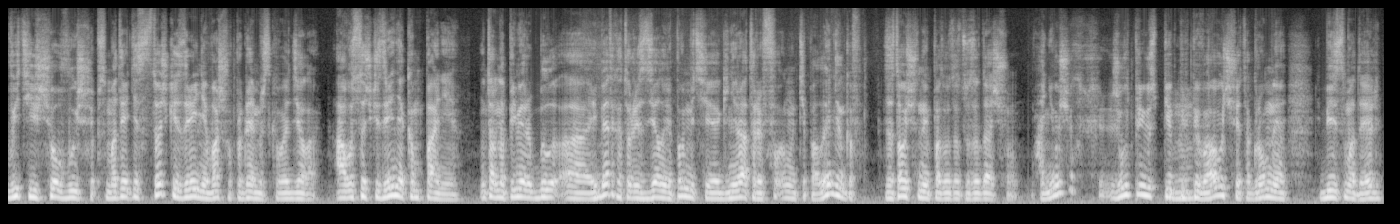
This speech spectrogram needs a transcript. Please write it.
выйти еще выше, посмотреть не с точки зрения вашего программерского дела, а вот с точки зрения компании. Ну, там, например, был а, ребята, которые сделали, помните, генераторы, ну, типа лендингов, заточенные под вот эту задачу. Они очень живут преуспе- Ну. припеваючи, это огромная бизнес-модель.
